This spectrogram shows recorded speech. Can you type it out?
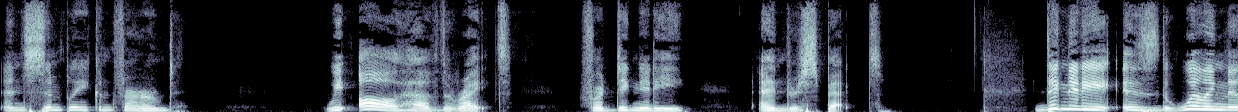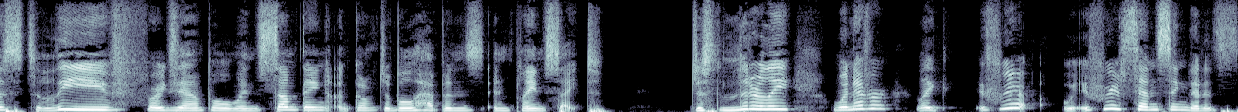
and simply confirmed. We all have the right for dignity and respect. Dignity is the willingness to leave, for example, when something uncomfortable happens in plain sight. Just literally, whenever, like, if we're, if we're sensing that it's,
